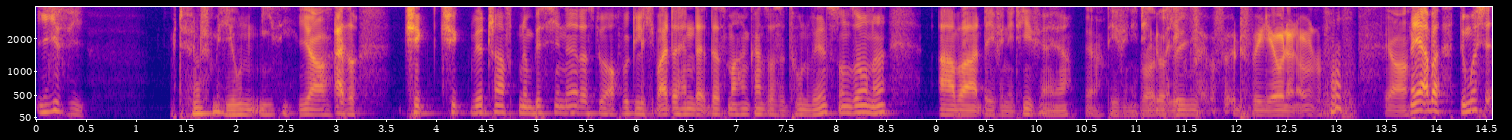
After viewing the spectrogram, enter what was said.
Easy. Mit 5 Millionen easy. Ja. Also, schickt, schickt Wirtschaften ein bisschen, ne, dass du auch wirklich weiterhin da- das machen kannst, was du tun willst und so, ne? Aber definitiv, ja, ja. Ja. Definitiv. Ja, Überleg, deswegen- 5 Millionen. Ja. Naja, aber du musst,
